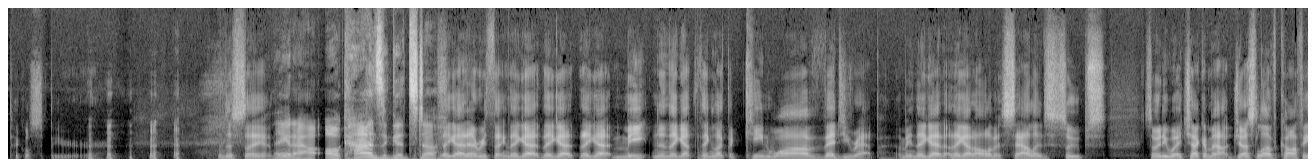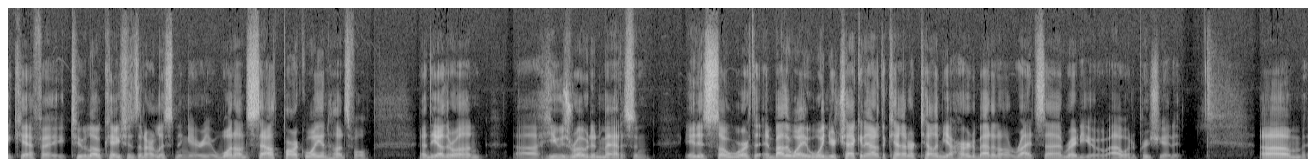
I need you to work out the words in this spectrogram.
pickle spear. I'm just saying. They got out all kinds of good stuff. They got everything. They got they got they got meat, and then they got the thing like the quinoa veggie wrap. I mean, they got they got all of it. Salads, soups. So anyway, check them out. Just Love Coffee Cafe. Two locations in our listening area. One on South Parkway in Huntsville, and the other on uh, Hughes Road in Madison. It is so worth it. And by the way, when you're checking out at the counter, tell them you heard about it on Right Side Radio. I would appreciate it. Um,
